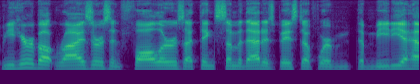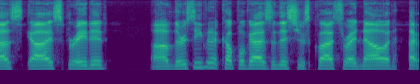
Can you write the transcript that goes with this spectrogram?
when you hear about risers and fallers, I think some of that is based off where the media has guys graded. Uh, there's even a couple guys in this year's class right now, and I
